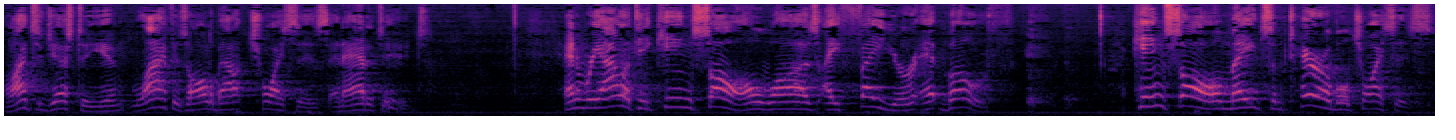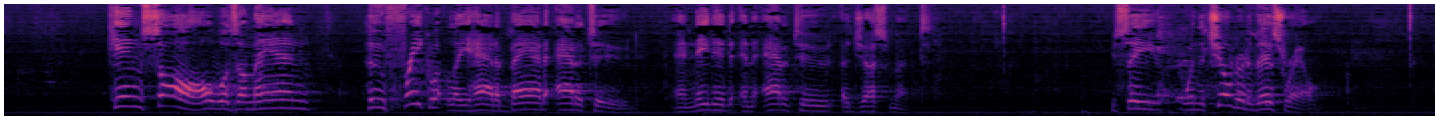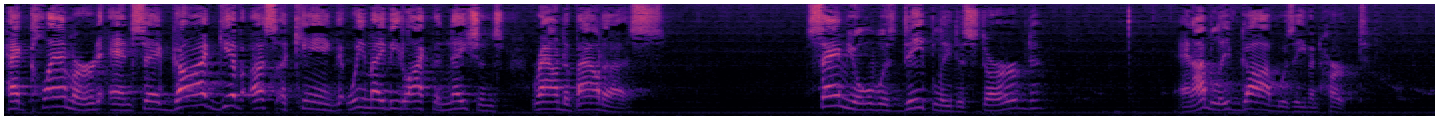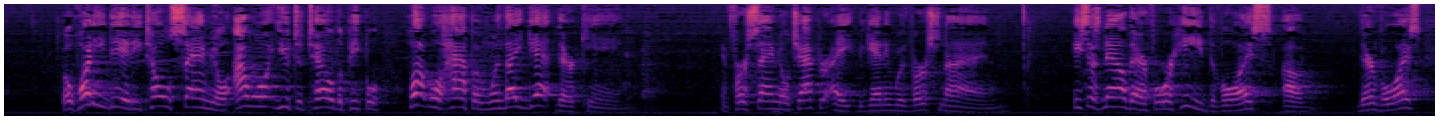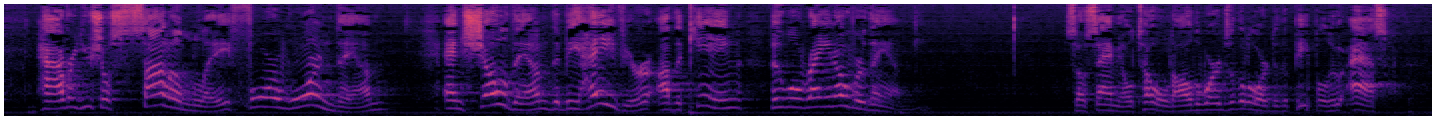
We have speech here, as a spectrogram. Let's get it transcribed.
Well, I'd suggest to you, life is all about choices and attitudes. And in reality, King Saul was a failure at both. King Saul made some terrible choices. King Saul was a man who frequently had a bad attitude and needed an attitude adjustment. You see, when the children of Israel had clamored and said, God, give us a king that we may be like the nations round about us, Samuel was deeply disturbed, and I believe God was even hurt. But what he did, he told Samuel, I want you to tell the people what will happen when they get their king. In 1 Samuel chapter 8, beginning with verse 9, he says, Now therefore heed the voice of their voice. However, you shall solemnly forewarn them and show them the behavior of the king who will reign over them. So Samuel told all the words of the Lord to the people who asked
